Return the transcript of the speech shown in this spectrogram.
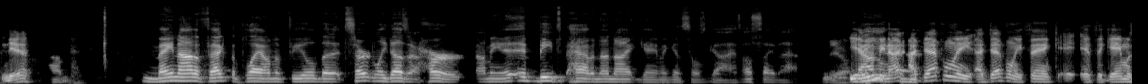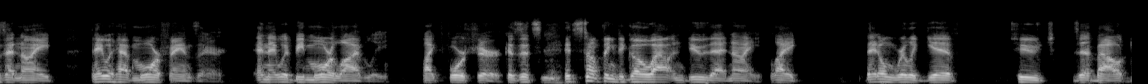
Yeah. Um, may not affect the play on the field, but it certainly doesn't hurt. I mean, it, it beats having a night game against those guys. I'll say that. Yeah, yeah. I mean, I, I, definitely, I definitely think if the game was at night, they would have more fans there, and they would be more lively, like for sure, because it's mm. it's something to go out and do that night. Like they don't really give two about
